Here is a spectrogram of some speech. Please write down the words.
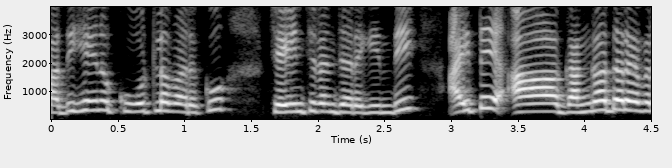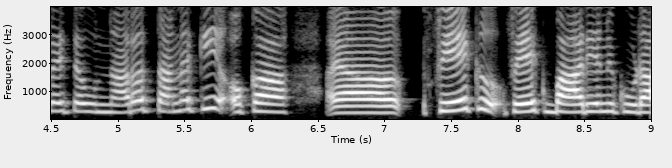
పదిహేను కోట్ల వరకు చేయించడం జరిగింది. అయితే ఆ గంగాధర్ ఎవరైతే ఉన్నారో తనకి ఒక ఫేక్ ఫేక్ భార్యను కూడా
